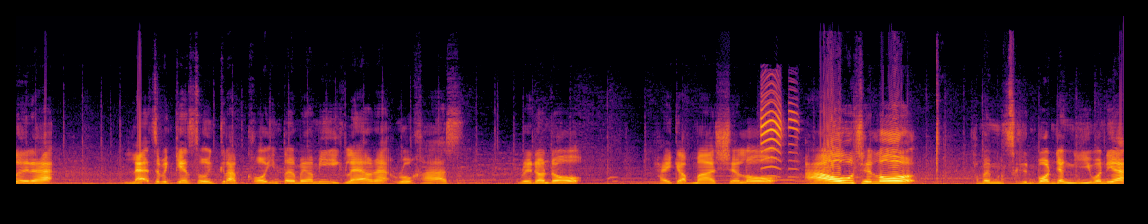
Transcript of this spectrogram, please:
เลยนะฮะ และจะเป็นเกมสวนกลับของอินเตอร์ไมอามี่อีกแล้วนะโรคัสเรดอนโดให้กลับมาเชลโลเอาเชลโลทำไมมึงคืนบอลอย่างนี้วะเนี่ย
